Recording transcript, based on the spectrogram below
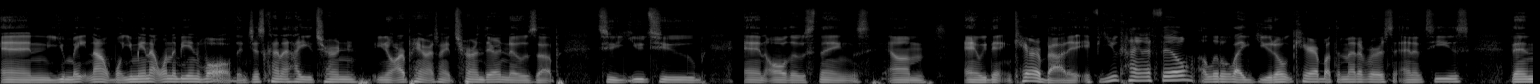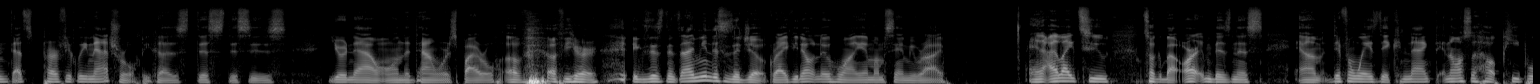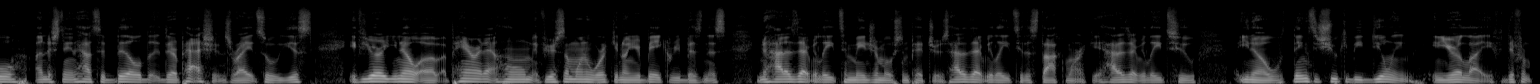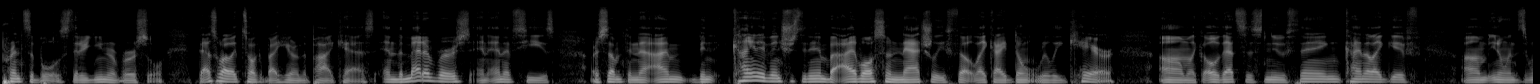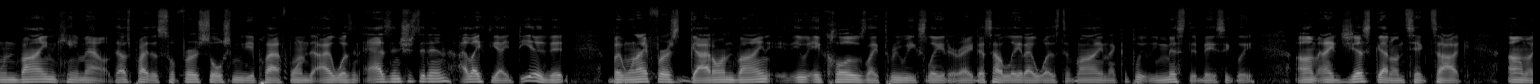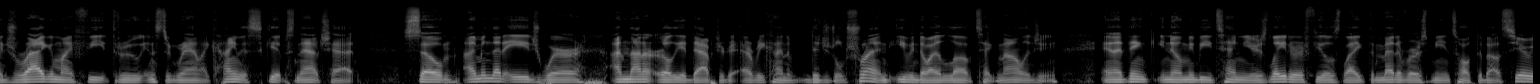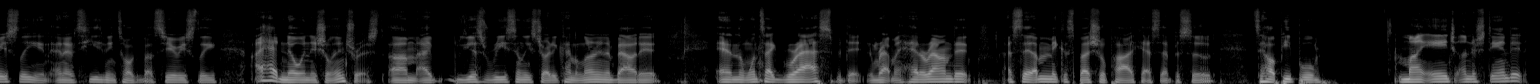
and you may not want you may not want to be involved and just kind of how you turn you know our parents might turn their nose up to youtube and all those things um, and we didn't care about it. If you kind of feel a little like you don't care about the metaverse and nfts then that's perfectly natural because this this is you're now on the downward spiral of of your existence. And i mean this is a joke right? If you don't know who i am i'm sami rye and I like to talk about art and business, um, different ways they connect, and also help people understand how to build their passions. Right. So, just if you're, you know, a, a, parent at home, if you're someone working on your bakery business, you know, how does that relate to major motion pictures? How does that relate to the stock market? How does that relate to you know, things that you could be doing in your life, different principles that are universal. That's what I like to talk about here on the podcast. And the metaverse and NFTs are something that I've been kind of interested in, but I've also naturally felt like I don't really care. Um, like, oh, that's this new thing. Kind of like if um, you know, when when Vine came out, that was probably the first social media platform that I wasn't as interested in. I like the idea of it, but when I first got on Vine, it, it, closed like three weeks later. Right, that's how late I was to Vine. I completely missed it basically. Um, and I just got on TikTok. Um, I dragging my feet through Instagram. I kind of skipped Snapchat. So I'm in that age where I'm not an early adapter to every kind of digital trend, even though I love technology. And I think, you know, maybe 10 years later, it feels like the metaverse being talked about seriously and NFTs being talked about seriously. I had no initial interest. Um, I just recently started kind of learning about it. And once I grasped it and wrapped my head around it, I said, I'm going to make a special podcast episode to help people my age understand it,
